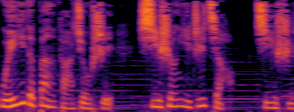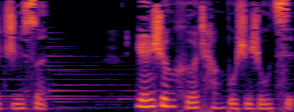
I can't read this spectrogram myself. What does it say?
唯一的办法就是牺牲一只脚，及时止损。人生何尝不是如此？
